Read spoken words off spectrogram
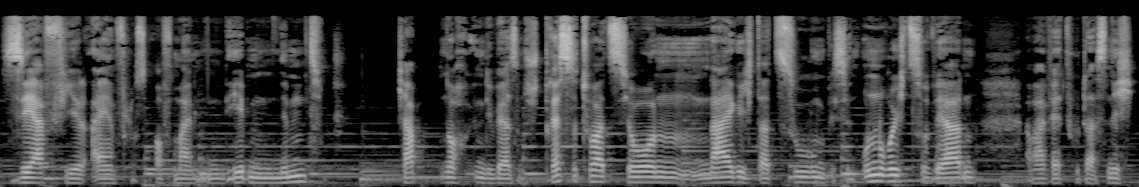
sehr viel Einfluss auf mein Leben nimmt. Ich habe noch in diversen Stresssituationen neige ich dazu, ein bisschen unruhig zu werden, aber wer tut das nicht?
